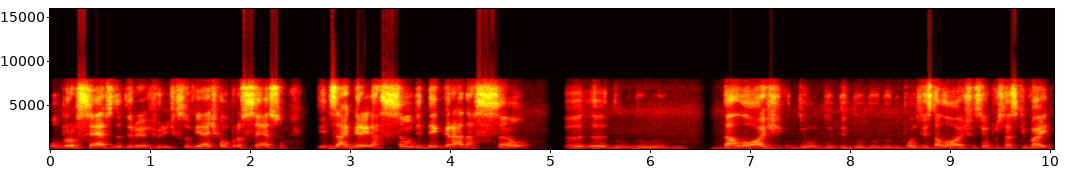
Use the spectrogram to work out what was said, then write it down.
o processo da teoria jurídica soviética é um processo de desagregação, de degradação uh, uh, do, do da lógica, do, do, ponto de vista lógico, assim, é um processo que vai,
